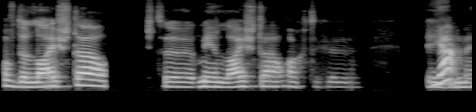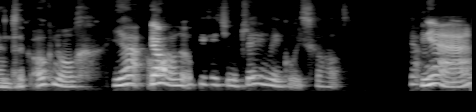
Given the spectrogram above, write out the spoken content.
Of de lifestyle, de meer lifestyle-achtige evenementen. Ja, ook nog. Ja, oh, ja. we hadden ook een keertje in de kledingwinkel iets gehad. Ja. ja.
